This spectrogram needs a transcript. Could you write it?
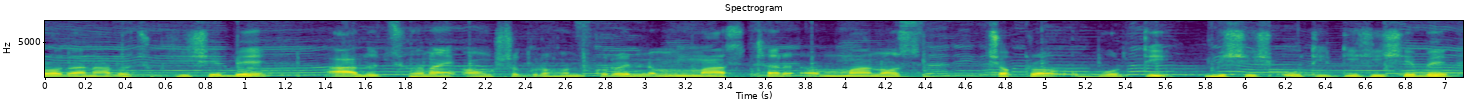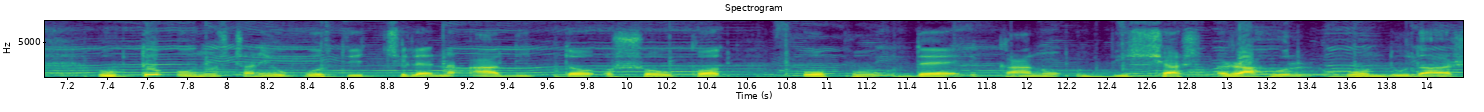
প্রধান আলোচক হিসেবে আলোচনায় অংশগ্রহণ করেন মাস্টার মানস চক্রবর্তী। বিশেষ অতিথি হিসেবে উক্ত অনুষ্ঠানে উপস্থিত ছিলেন আদিত্য শৌকত, অপু দে কানু বিশ্বাস, রাহুল বন্ধু দাস।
